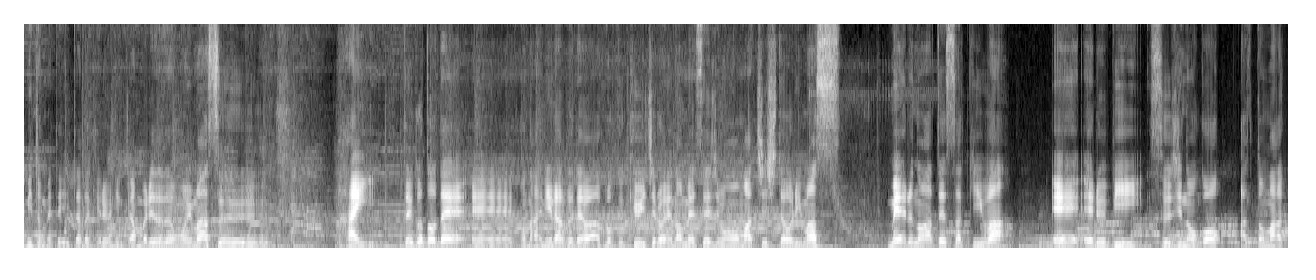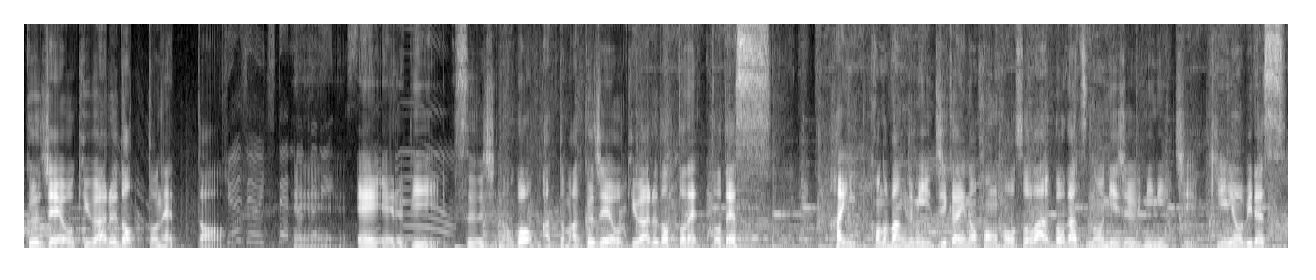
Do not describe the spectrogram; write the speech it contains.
認めていただけるように頑張りたいと思います。はい。ということで、えーこの「アニラブ」では僕九一郎へのメッセージもお待ちしております。メールの宛先は ALB 数字の5アットマーク JOQR.net えー ALB 数字の5アットマーク JOQR.net です。はい。この番組次回の本放送は5月の22日金曜日です。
